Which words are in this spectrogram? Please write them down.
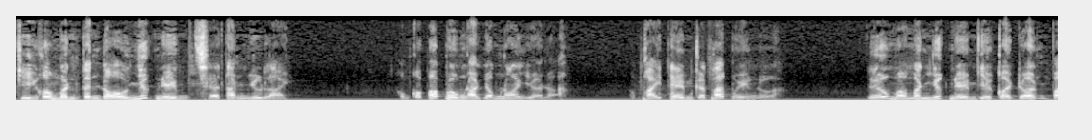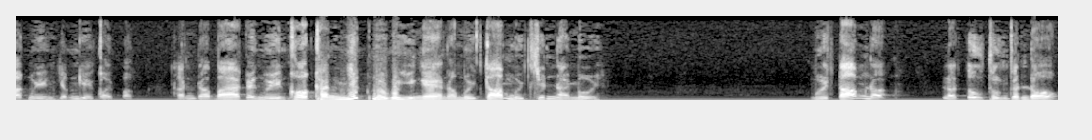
Chỉ có mình tịnh độ nhất niệm sẽ thành như lai. Không có pháp môn nào giống nói vậy đó phải thêm cái phát nguyện nữa. Nếu mà mình nhất niệm về cõi trời phát nguyện dẫn về cõi Phật thành ra ba cái nguyện khó khăn nhất mà quý vị nghe nó 18, 19, 20 18 đó là tu thường tịnh độ.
